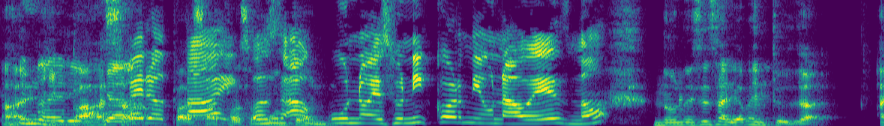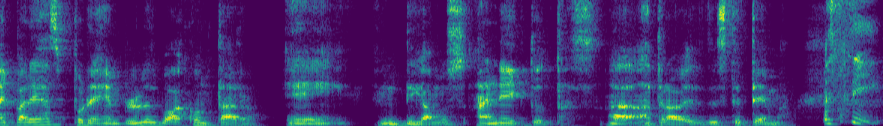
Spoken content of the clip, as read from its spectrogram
Ay, pasa, Pero pasa, Tai, pasa o un sea, montón. uno es unicornio una vez, ¿no? No necesariamente, o sea, hay parejas, por ejemplo, les voy a contar, eh, digamos, anécdotas a, a través de este tema. Sí.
